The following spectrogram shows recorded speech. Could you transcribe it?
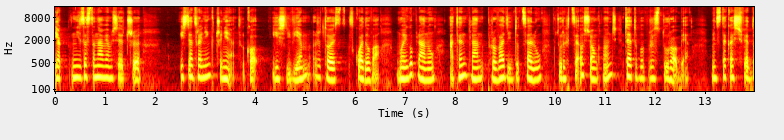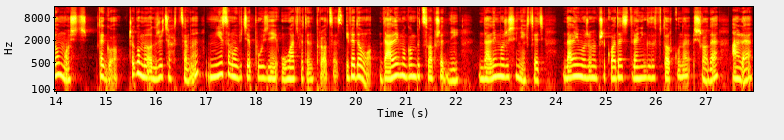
Jak nie zastanawiam się, czy iść na trening, czy nie, tylko jeśli wiem, że to jest składowa mojego planu, a ten plan prowadzi do celu, który chcę osiągnąć, to ja to po prostu robię. Więc taka świadomość tego, czego my od życia chcemy, niesamowicie później ułatwia ten proces. I wiadomo, dalej mogą być słabsze dni, dalej może się nie chcieć, Dalej możemy przekładać trening ze wtorku na środę, ale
